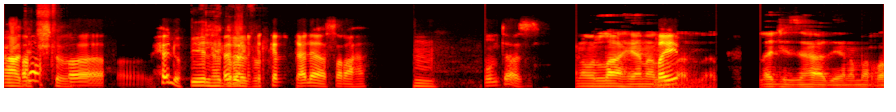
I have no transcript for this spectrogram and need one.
عادي خلاص، تشتغل. آه، حلو. في لها driver تكلمت عليها الصراحه مم. ممتاز. أنا والله أنا طيب. ال- ال- الأجهزة هذه أنا مرة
